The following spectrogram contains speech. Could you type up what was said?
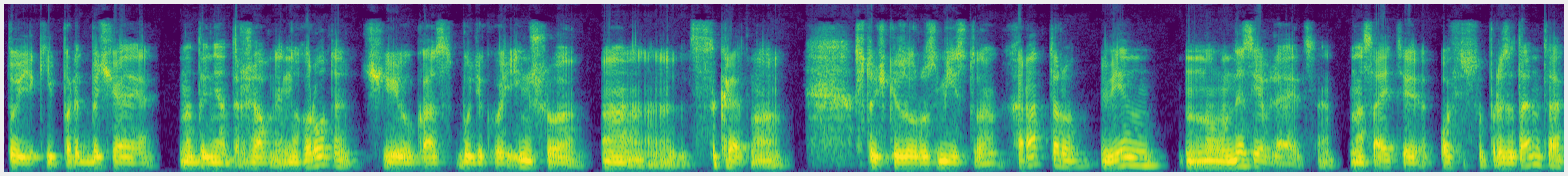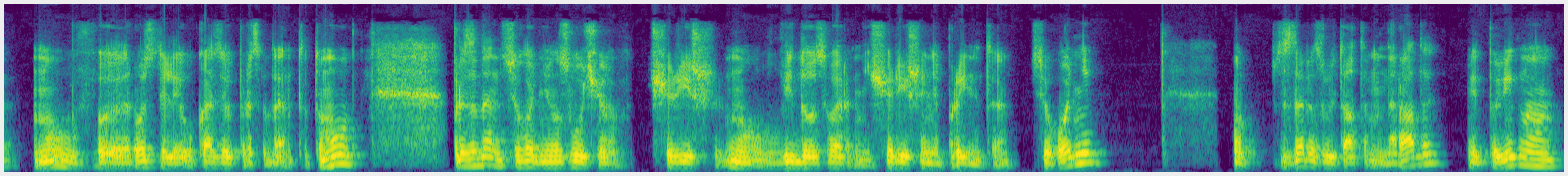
той, який передбачає надання державної нагороди, чи указ будь-якого іншого е, секретного з точки зору змісту характеру, він ну не з'являється на сайті офісу президента. Ну в розділі указів президента. Тому президент сьогодні озвучив, що ріш ну в відеозверненні, що рішення прийнято сьогодні. За результатами наради, відповідно,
